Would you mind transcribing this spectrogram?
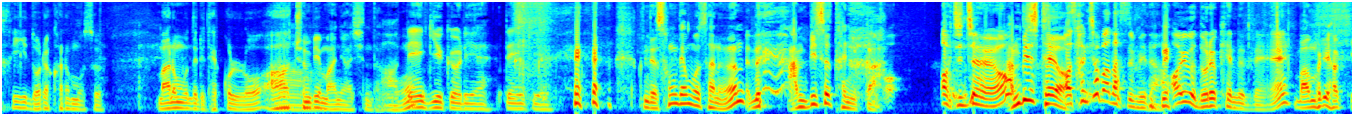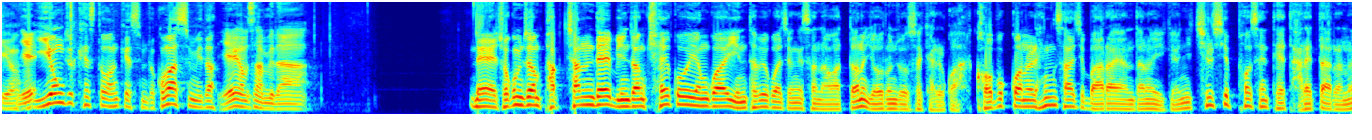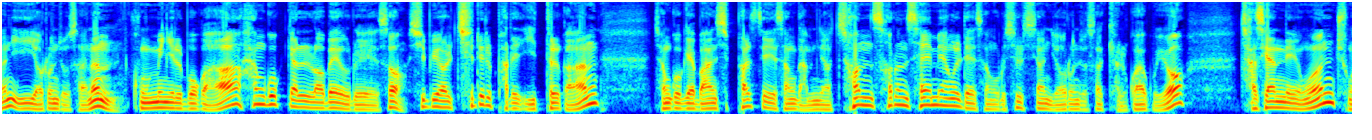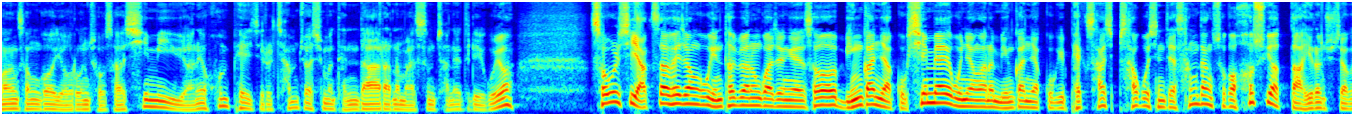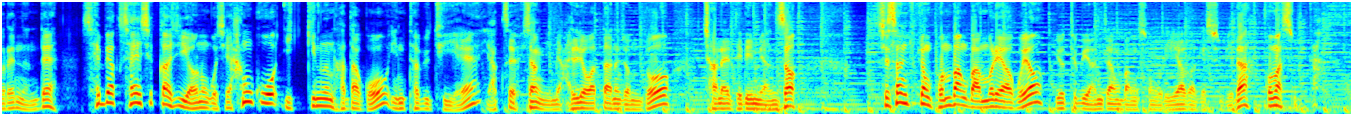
이 노력하는 모습. 많은 분들이 댓글로 아, 준비 많이 하신다고. 아, thank you Korea thank you. 근데 성대모사는 안 비슷하니까. 네. 어, 진짜요? 안 비슷해요. 어, 상처받았습니다. 어, 이거 노력했는데. 마무리할게요. 예. 이영주 캐스터와 함께 했습니다. 고맙습니다. 예, 감사합니다. 네, 조금 전 박찬대 민주당 최고위원과의 인터뷰 과정에서 나왔던 여론조사 결과 거부권을 행사하지 말아야 한다는 의견이 70%에 달했다라는 이 여론조사는 국민일보가 한국갤럽에 의뢰해서 12월 7일, 8일 이틀간 전국의 만 18세 이상 남녀 1,033명을 대상으로 실시한 여론조사 결과고요. 자세한 내용은 중앙선거 여론조사 심의위원회 홈페이지를 참조하시면 된다라는 말씀 전해드리고요. 서울시 약사회장하고 인터뷰하는 과정에서 민간 약국, 심야에 운영하는 민간 약국이 144곳인데 상당수가 허수였다 이런 주장을 했는데 새벽 3시까지 여는 곳이 한 곳 있기는 하다고 인터뷰 뒤에 약사회장님이 알려왔다는 점도 전해드리면서 시선 집중 본방 마무리하고요. 유튜브 연장 방송으로 이어가겠습니다. 고맙습니다.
